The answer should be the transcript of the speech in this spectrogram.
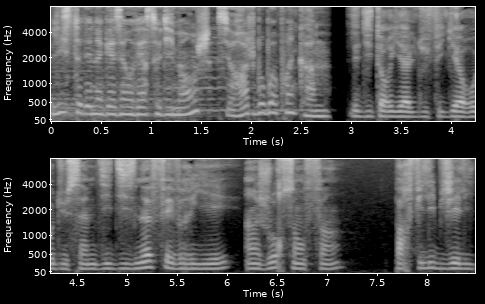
Liste des magasins ouverts ce dimanche sur rochebeaubois.com. L'éditorial du Figaro du samedi 19 février, Un jour sans fin, par Philippe Gély.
